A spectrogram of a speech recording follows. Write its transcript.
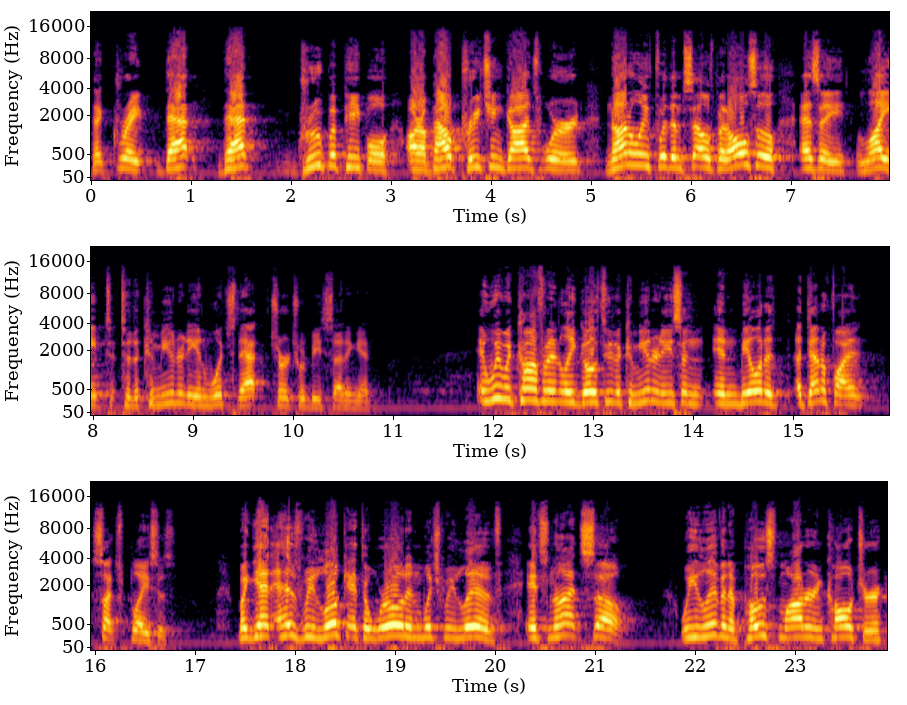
That great, that that group of people are about preaching God's word, not only for themselves, but also as a light to the community in which that church would be setting in. And we would confidently go through the communities and, and be able to identify such places. But yet, as we look at the world in which we live, it's not so. We live in a postmodern culture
